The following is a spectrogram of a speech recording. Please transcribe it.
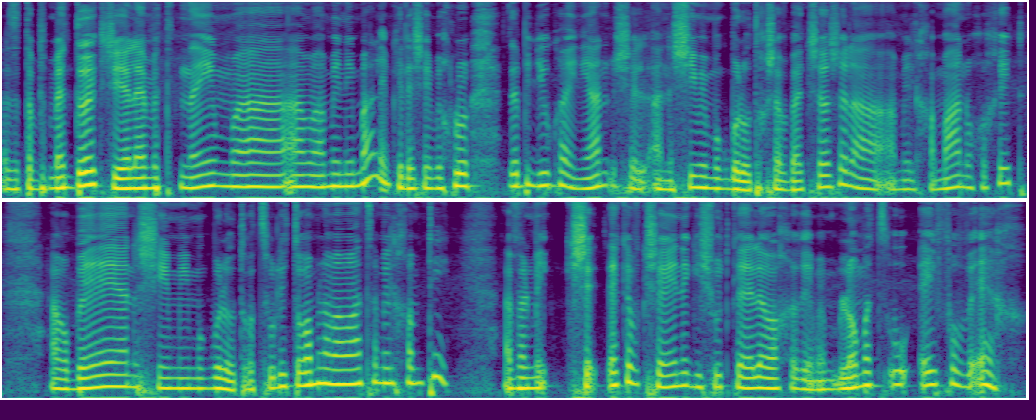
אז אתה באמת דואג שיהיה להם את התנאים המינימליים כדי שהם יוכלו... זה בדיוק העניין של אנשים עם מוגבלות. עכשיו, בהקשר של המלחמה הנוכחית, הרבה אנשים עם מוגבלות רצו לתרום למאמץ המלחמתי, אבל עקב קשיי נגישות כאלה או אחרים, הם לא מצאו איפה ואיך.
